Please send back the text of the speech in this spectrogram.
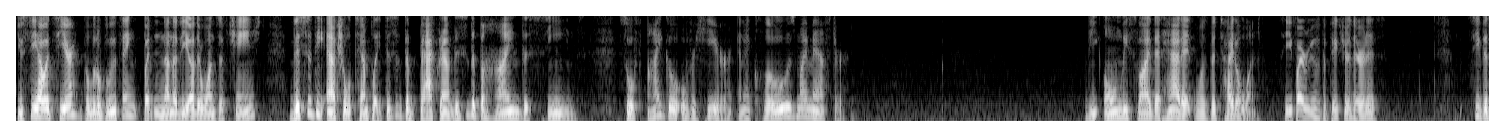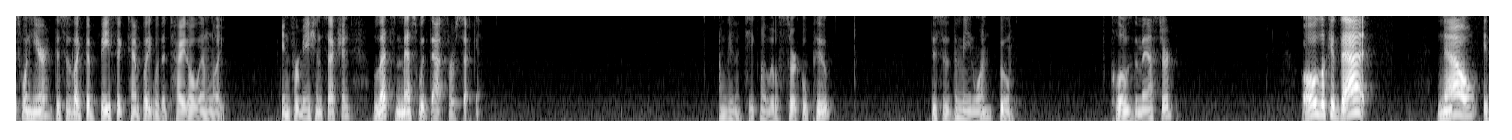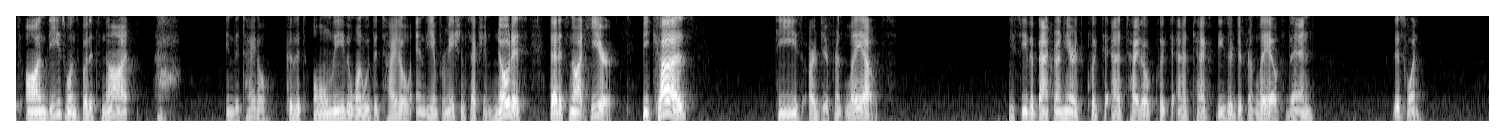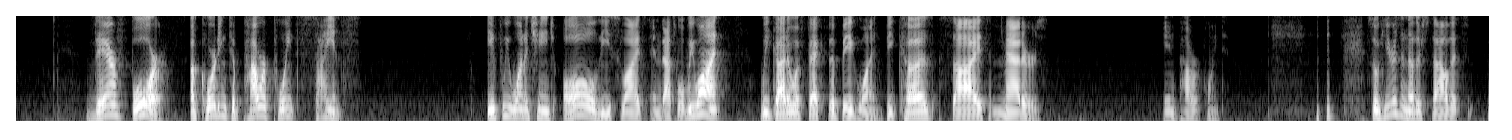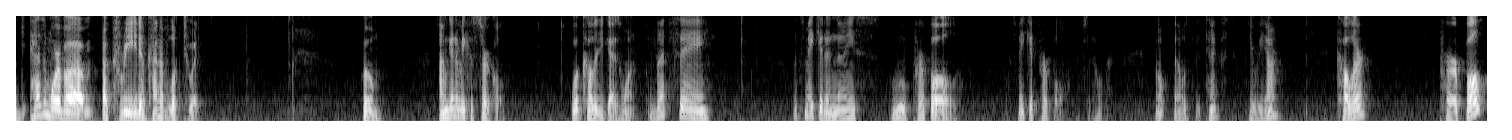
You see how it's here, the little blue thing, but none of the other ones have changed? This is the actual template. This is the background. This is the behind the scenes. So if I go over here and I close my master, the only slide that had it was the title one. See if I remove the picture, there it is. See this one here? This is like the basic template with a title and like information section. Let's mess with that for a second. I'm going to take my little circle poo. This is the main one. Boom. Close the master. Oh, look at that. Now it's on these ones, but it's not in the title because it's only the one with the title and the information section. Notice that it's not here because these are different layouts. You see the background here? It's click to add title, click to add text. These are different layouts than this one. Therefore, according to PowerPoint science, if we want to change all these slides, and that's what we want, we got to affect the big one because size matters in PowerPoint. so here's another style that has a more of a, a creative kind of look to it. Boom. I'm going to make a circle. What color do you guys want? Let's say Let's make it a nice, ooh, purple. Let's make it purple. Actually, hold on. Oh, that was the text. Here we are. Color, purple.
